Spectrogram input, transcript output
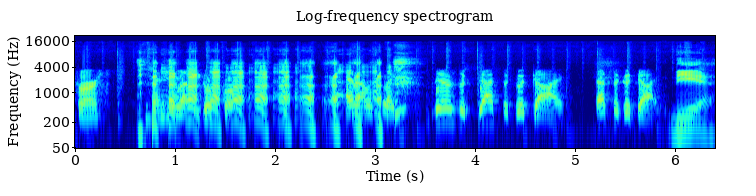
first? And he let me go first. And I was like, "There's a that's a good guy. That's a good guy." Yeah,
